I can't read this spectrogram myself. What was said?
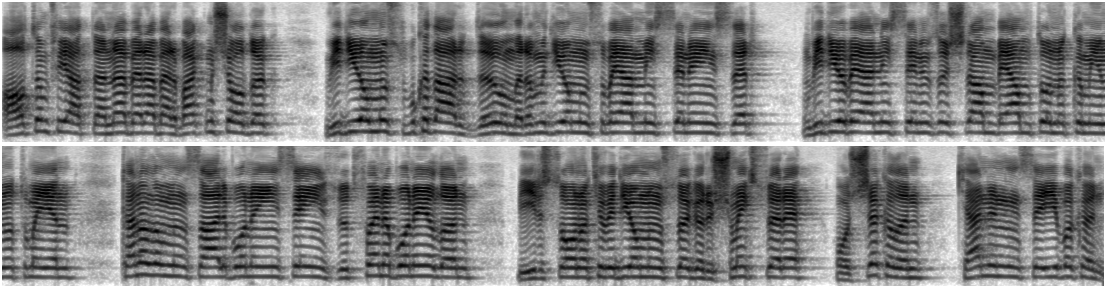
altın fiyatlarına beraber bakmış olduk. Videomuz bu kadardı. Umarım videomuzu beğenmişsinizdir. Video beğendiyseniz aşağıdan beğen butonuna kılmayı unutmayın. Kanalımıza abone değilseniz lütfen abone olun. Bir sonraki videomuzda görüşmek üzere. Hoşçakalın. Kendinize iyi bakın.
